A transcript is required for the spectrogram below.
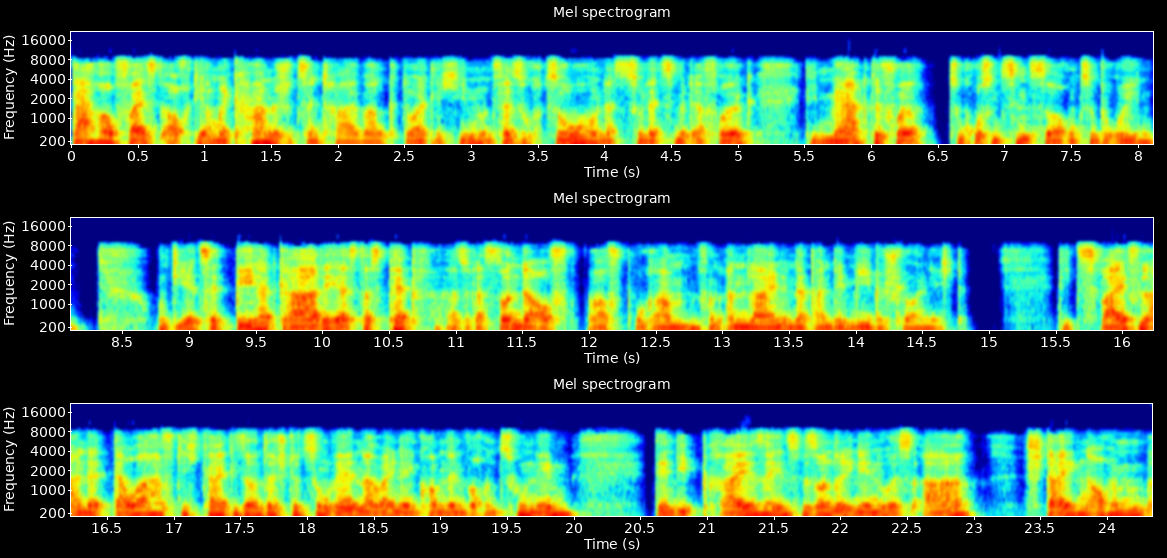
Darauf weist auch die amerikanische Zentralbank deutlich hin und versucht so, und das zuletzt mit Erfolg, die Märkte vor zu großen Zinssorgen zu beruhigen. Und die EZB hat gerade erst das PEP, e also das Sonderaufkaufprogramm von Anleihen in der Pandemie beschleunigt. Die Zweifel an der Dauerhaftigkeit dieser Unterstützung werden aber in den kommenden Wochen zunehmen, denn die Preise, insbesondere in den USA, steigen auch im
